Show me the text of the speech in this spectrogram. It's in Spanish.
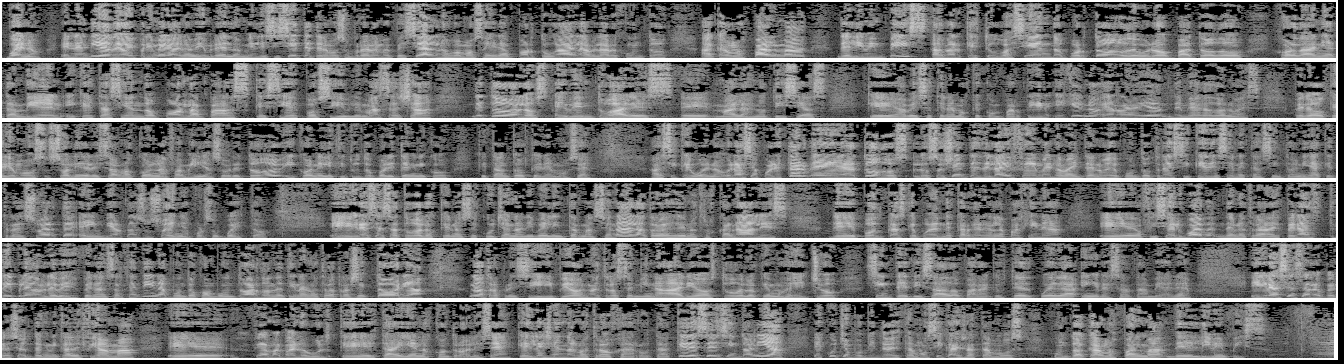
Bueno, en el día de hoy, primero de noviembre del 2017, tenemos un programa especial. Nos vamos a ir a Portugal a hablar junto a Carlos Palma de Living Peace, a ver qué estuvo haciendo por toda Europa, todo Jordania también, y qué está haciendo por la paz, que sí es posible, más allá de todos los eventuales eh, malas noticias que a veces tenemos que compartir y que no, en realidad de mi agrado no es pero queríamos solidarizarnos con la familia sobre todo y con el Instituto Politécnico que tanto queremos. ¿eh? Así que bueno, gracias por estar eh, a todos los oyentes de la FM 99.3 y quédese en esta sintonía que trae suerte e invierta en sus sueños, por supuesto. Eh, gracias a todos los que nos escuchan a nivel internacional a través de nuestros canales de podcast que pueden descargar en la página eh, oficial web de nuestra esperanza www.esperanzaargentina.com.ar donde tiene nuestra trayectoria, nuestros principios, nuestros seminarios, todo lo que hemos hecho sintetizado para que usted pueda ingresar también. ¿eh? Y gracias a la operación técnica de Fiamma, eh, Fiamma Panobul, que está ahí en los controles, ¿eh? que leyendo nuestra hoja de ruta. Quédese en sintonía, escuche un poquito de esta música, ya estamos junto a Carlos Palma de Living Peace.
